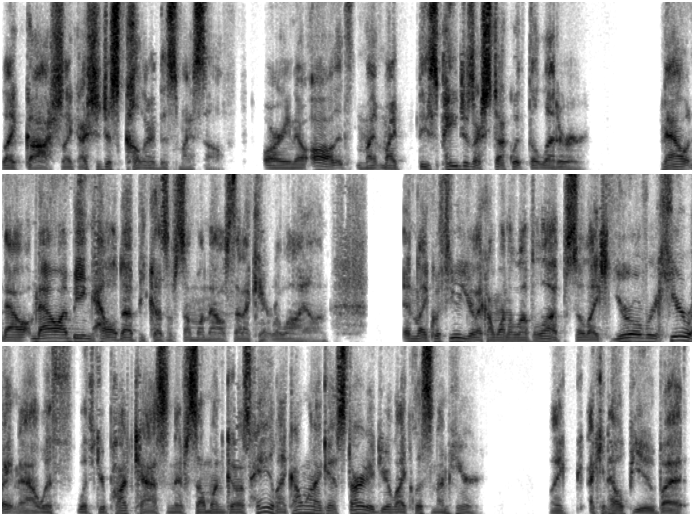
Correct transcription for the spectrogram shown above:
Like gosh like i should just color this myself. Or you know oh it's my my these pages are stuck with the letterer now now now i'm being held up because of someone else that i can't rely on. And like with you you're like i want to level up. So like you're over here right now with with your podcast and if someone goes hey like i want to get started you're like listen i'm here. Like i can help you but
